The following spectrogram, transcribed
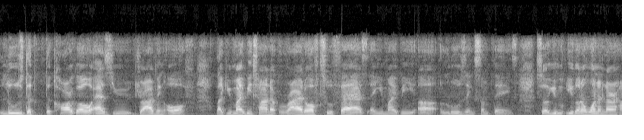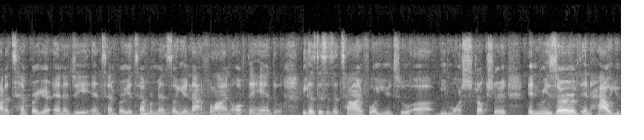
lose the the cargo as you driving off. Like you might be trying to ride off too fast and you might be uh, losing some things. So you you're gonna want to learn how to temper your energy and temper your temperament so you're not flying off the handle. Because this is a time for you to uh, be more structured and reserved in how you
